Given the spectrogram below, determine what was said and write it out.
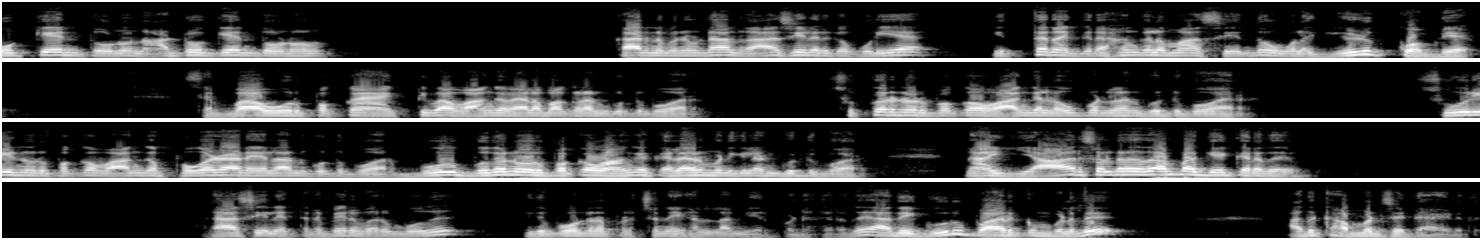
ஓகேன்னு தோணும் நாட் ஓகேன்னு தோணும். காரணம் என்னவென்றால் ராசியில் இருக்கக்கூடிய இத்தனை கிரகங்களுமா சேர்ந்து உங்களை இழுக்கும் அப்படியே. செவ்வாய் ஒரு பக்கம் ஆக்டிவாக வாங்க வேலை பார்க்கலான்னு கூப்பிட்டு போவார். சுக்கரன் ஒரு பக்கம் வாங்க லவ் பண்ணலான்னு கூட்டு போவார். சூரியன் ஒரு பக்கம் வாங்க புகழ அடையலான்னு கூட்டு போவார். பூ புதன் ஒரு பக்கம் வாங்க கல்யாணம் பண்ணிக்கலான்னு கூட்டு போவார். நான் யார் சொல்கிறது தான்ப்பா கேட்குறது. ராசியில் எத்தனை பேர் வரும்போது இது போன்ற பிரச்சனைகள்லாம் ஏற்படுகிறது. அதை குரு பார்க்கும் பொழுது அது காம்பன்சேட் ஆகிடுது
